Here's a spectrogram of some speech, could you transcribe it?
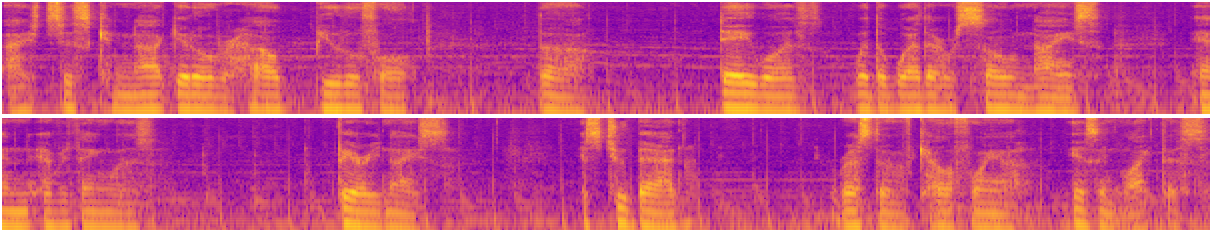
I just cannot get over how beautiful the day was with the weather was so nice and everything was very nice. It's too bad rest of California isn't like this.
